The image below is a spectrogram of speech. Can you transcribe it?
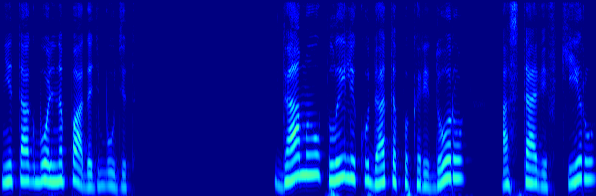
Не так больно падать будет. Дамы уплыли куда-то по коридору, оставив Киру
